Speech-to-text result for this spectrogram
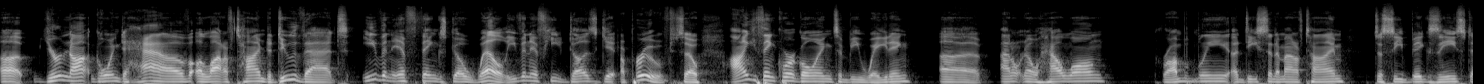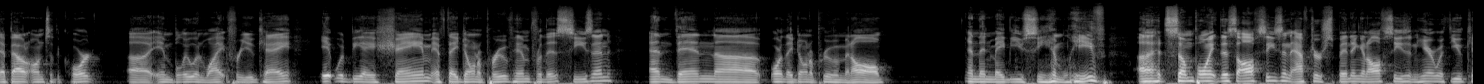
uh, you're not going to have a lot of time to do that, even if things go well, even if he does get approved. So I think we're going to be waiting. Uh, I don't know how long, probably a decent amount of time to see Big Z step out onto the court uh, in blue and white for UK. It would be a shame if they don't approve him for this season and then, uh, or they don't approve him at all. And then maybe you see him leave uh, at some point this offseason after spending an offseason here with UK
